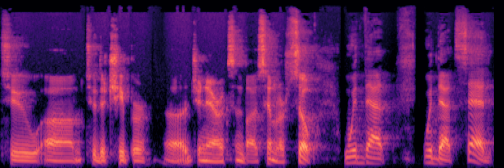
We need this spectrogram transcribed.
to um, to the cheaper uh, generics and biosimilars. So, with that with that said,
